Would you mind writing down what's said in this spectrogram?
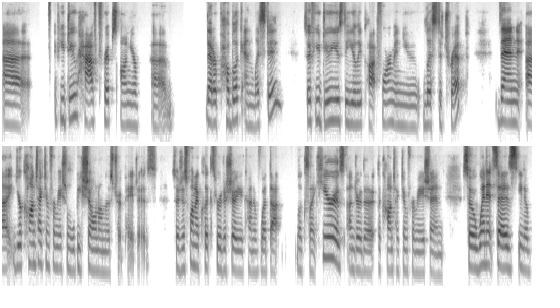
uh, if you do have trips on your um, that are public and listed, so if you do use the Yuli platform and you list a trip, then uh, your contact information will be shown on those trip pages. So I just want to click through to show you kind of what that looks like here is under the, the contact information. So when it says, you know,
